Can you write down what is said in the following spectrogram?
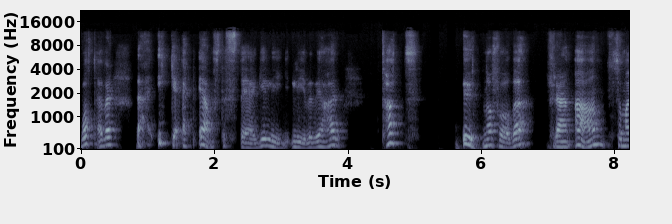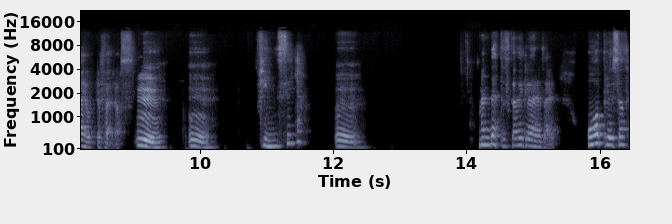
whatever. Det er ikke et eneste steg i li livet vi har tatt uten å få det fra en annen som har gjort det før oss. Mm. Mm. Fins ikke. Mm. Men dette skal vi klare selv. Og pluss at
